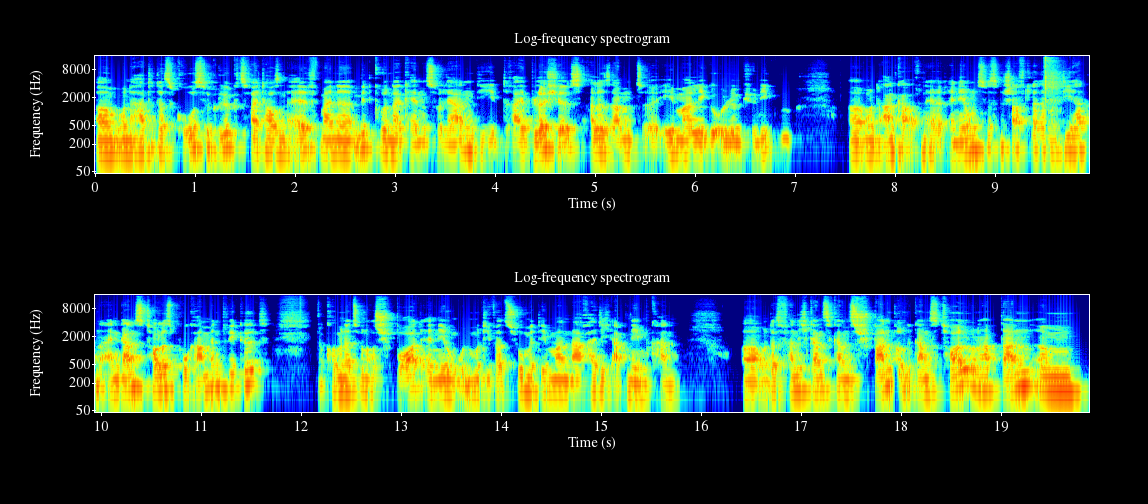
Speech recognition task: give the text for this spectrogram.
Ähm, und hatte das große Glück, 2011 meine Mitgründer kennenzulernen, die drei Blöches, allesamt äh, ehemalige Olympioniken und Anke auch eine Ernährungswissenschaftlerin und die hatten ein ganz tolles Programm entwickelt, eine Kombination aus Sport, Ernährung und Motivation, mit dem man nachhaltig abnehmen kann. Äh, und das fand ich ganz, ganz spannend und ganz toll und habe dann ähm,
